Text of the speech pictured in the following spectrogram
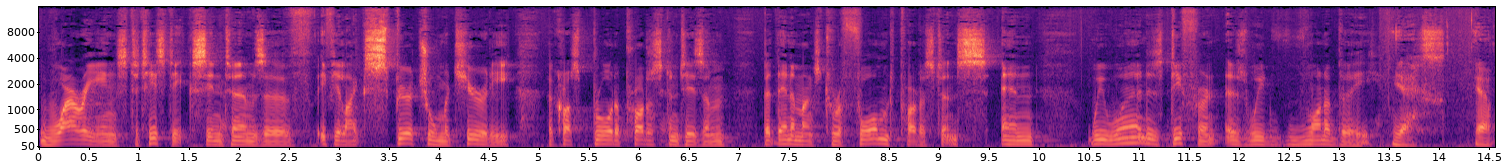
worrying statistics in terms of, if you like, spiritual maturity across broader Protestantism, but then amongst Reformed Protestants. And we weren't as different as we'd want to be. Yes, yeah.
